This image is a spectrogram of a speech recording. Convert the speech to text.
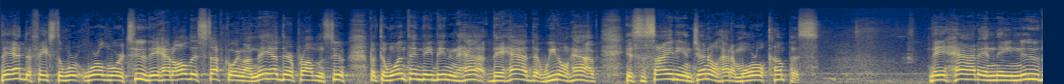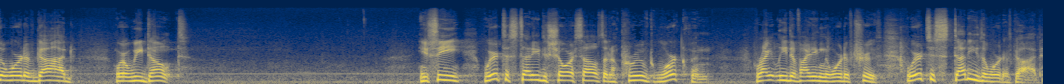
They had to face the World War II. They had all this stuff going on. They had their problems too. But the one thing they didn't have, they had that we don't have, is society in general had a moral compass. They had and they knew the Word of God where we don't. You see, we're to study to show ourselves an approved workman, rightly dividing the word of truth. We're to study the Word of God.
